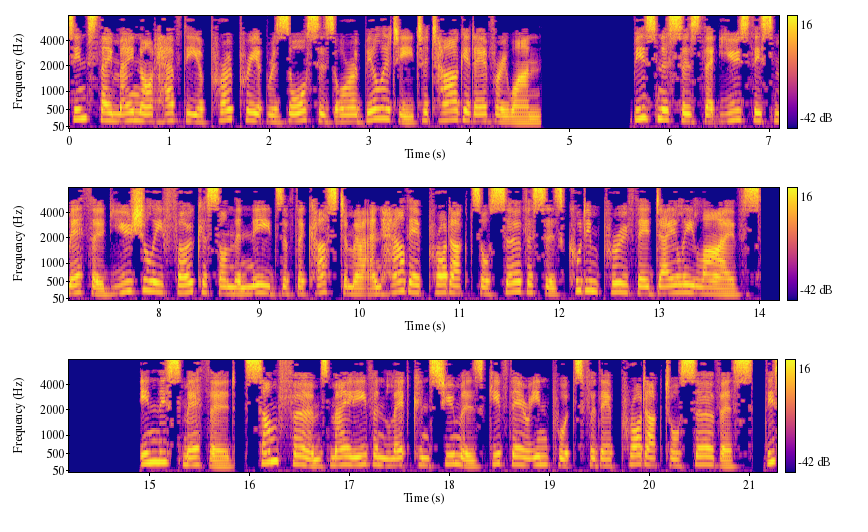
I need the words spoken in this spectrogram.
since they may not have the appropriate resources or ability to target everyone. Businesses that use this method usually focus on the needs of the customer and how their products or services could improve their daily lives. In this method, some firms may even let consumers give their inputs for their product or service. This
